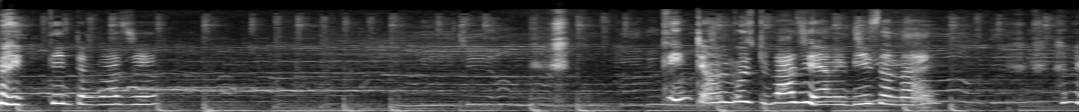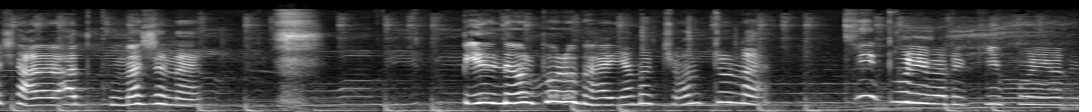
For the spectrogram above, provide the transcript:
ভাই, তিনটা বাজে। তিনটা অলমোস্ট বাজে, আমি বিছানায়। আমার সারা রাত ঘুম আসে না। পিল নেওয়ার পরও ভাই, আমার যন্ত্রণা। কি পরিমাণে কি পরিমাণে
